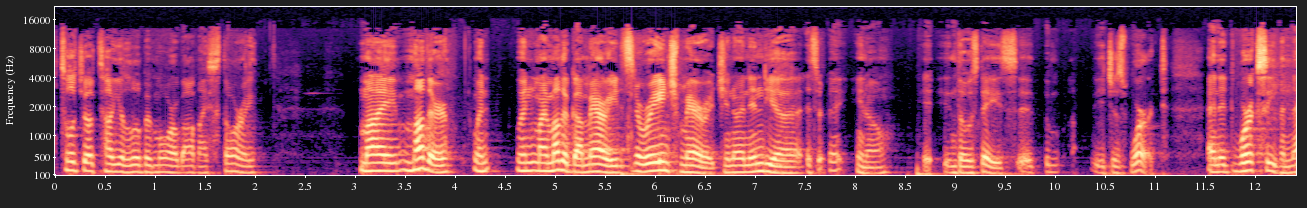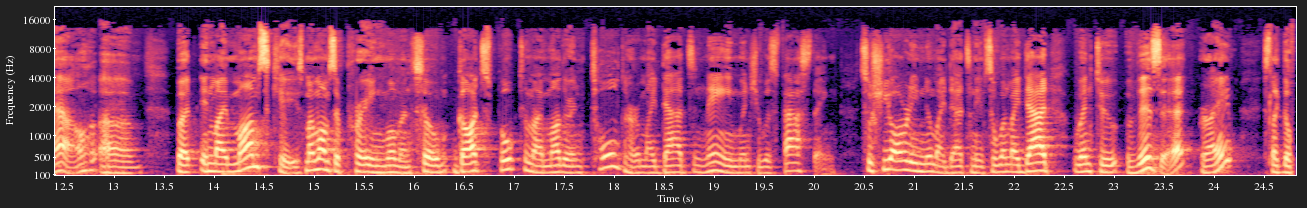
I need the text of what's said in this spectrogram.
I told you I'll tell you a little bit more about my story. My mother, when, when my mother got married, it's an arranged marriage. You know, in India, it's, you know, in those days, it, it just worked. And it works even now. Um, but in my mom's case, my mom's a praying woman, so God spoke to my mother and told her my dad's name when she was fasting. So she already knew my dad's name. So when my dad went to visit, right? It's like the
